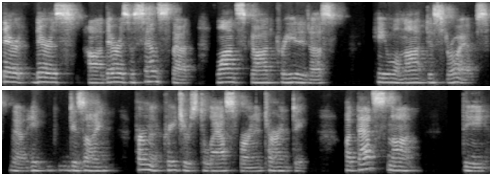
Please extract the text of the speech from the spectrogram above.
There, there is, uh, there is a sense that once God created us, He will not destroy us. That He designed permanent creatures to last for an eternity. But that's not the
